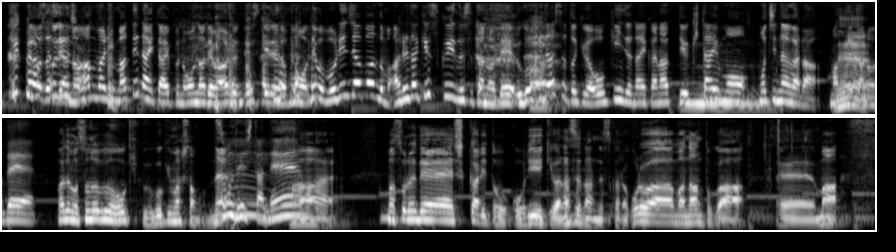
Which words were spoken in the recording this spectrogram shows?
結構私あのあんまり待てないタイプの女ではあるんですけれども、でもボリンジャーバンドもあれだけスクイーズしてたので動き出した時は大きいんじゃないかなっていう期待も持ちながら待ってたので、まあでもその分大きく動きましたもんね。そうでしたね。はい。まあそれでしっかりとこう利益が出せたんですから、これはまあなんとか、えー、まあ。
